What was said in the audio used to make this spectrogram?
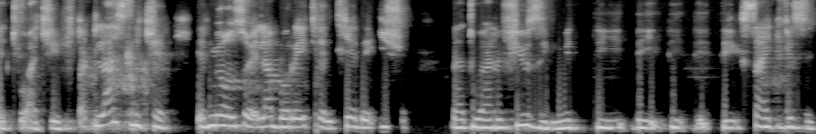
uh, to achieve. But lastly, Chair, let me also elaborate and clear the issue that we are refusing with the, the, the, the, the site visit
